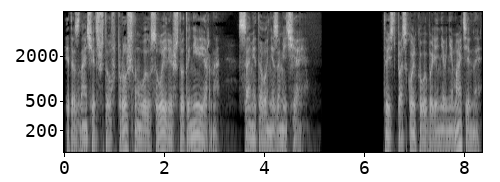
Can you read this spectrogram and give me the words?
это значит, что в прошлом вы усвоили что-то неверно – сами того не замечая. То есть, поскольку вы были невнимательны,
